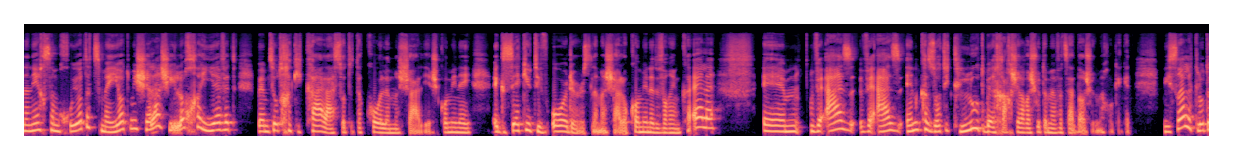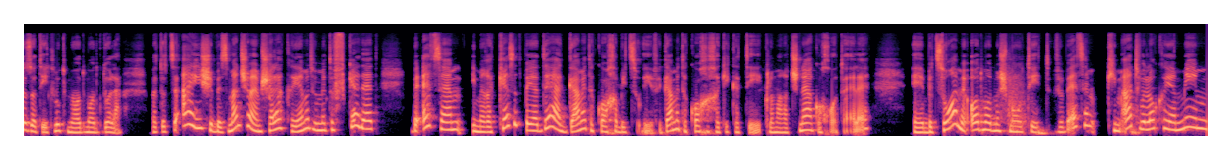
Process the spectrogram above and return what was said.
נניח סמכויות עצמאיות משלה שהיא לא חייבת באמצעות חקיקה לעשות את הכל למשל, יש כל מיני executive orders למשל, או כל מיני דברים כאלה, ואז, ואז אין כזאת תלות בהכרח של הרשות המבצעת ברשות המחוקקת. בישראל התלות הזאת היא תלות מאוד מאוד גדולה. והתוצאה היא שבזמן שהממשלה קיימת ומתפקדת, בעצם היא מרכזת בידיה גם את הכוח הביצועי וגם את הכוח החקיקתי, כלומר את שני הכוחות האלה, אה, בצורה מאוד מאוד משמעותית, ובעצם כמעט ולא קיימים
